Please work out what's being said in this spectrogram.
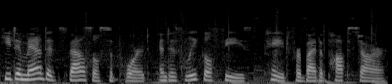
He demanded spousal support and his legal fees paid for by the pop star.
